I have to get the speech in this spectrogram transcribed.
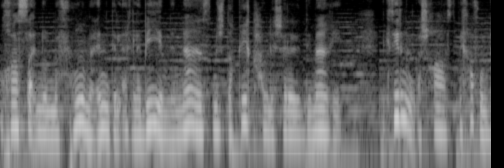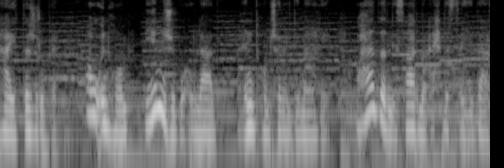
وخاصة إنه المفهوم عند الأغلبية من الناس مش دقيق حول الشلل الدماغي كثير من الأشخاص بخافوا من هاي التجربة أو إنهم ينجبوا أولاد عندهم شلل دماغي. وهذا اللي صار مع إحدى السيدات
